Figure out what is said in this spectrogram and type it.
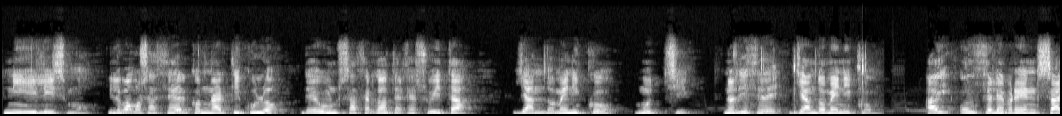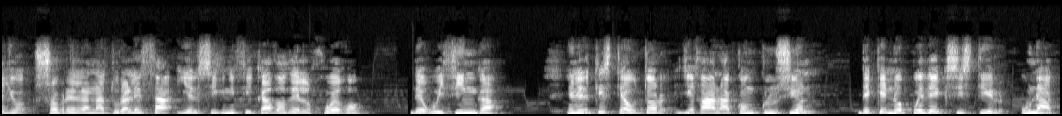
nihilismo. Y lo vamos a hacer con un artículo de un sacerdote jesuita, Gian Domenico Mucci. Nos dice Gian Domenico, hay un célebre ensayo sobre la naturaleza y el significado del juego de Huizinga, en el que este autor llega a la conclusión de que no puede existir una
